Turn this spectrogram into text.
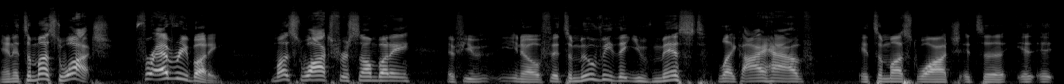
and it's a must watch for everybody. Must watch for somebody if you you know if it's a movie that you've missed like I have it's a must watch. It's a it, it,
